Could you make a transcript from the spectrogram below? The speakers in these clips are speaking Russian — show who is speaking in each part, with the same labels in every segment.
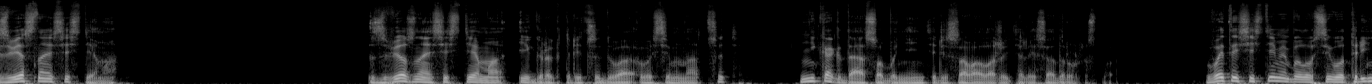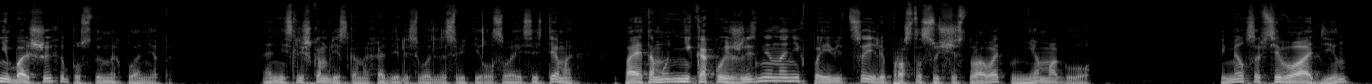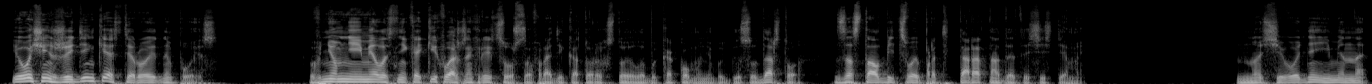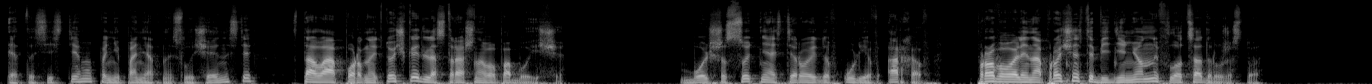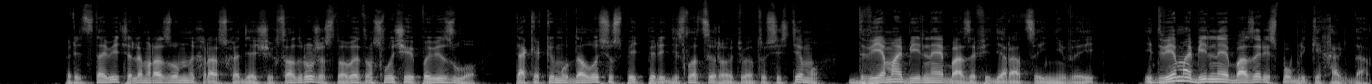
Speaker 1: Неизвестная система Звездная система Y3218 никогда особо не интересовала жителей Содружества. В этой системе было всего три небольших и пустынных планеты. Они слишком близко находились возле светила своей системы, поэтому никакой жизни на них появиться или просто существовать не могло. Имелся всего один и очень жиденький астероидный пояс. В нем не имелось никаких важных ресурсов, ради которых стоило бы какому-нибудь государству застолбить свой протекторат над этой системой. Но сегодня именно эта система по непонятной случайности стала опорной точкой для страшного побоища. Больше сотни астероидов Ульев-Архов пробовали на прочность объединенный флот Содружества. Представителям разумных рас, входящих в Содружество, в этом случае повезло, так как им удалось успеть передислоцировать в эту систему две мобильные базы Федерации Нивэй и две мобильные базы Республики Хагдан.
